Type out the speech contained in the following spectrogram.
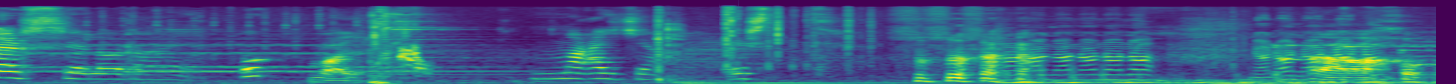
Comérselo, Rae. Oh, Vaya. vaya, este. No, no, no, no, no. No, no, no, no, no. Abajo.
